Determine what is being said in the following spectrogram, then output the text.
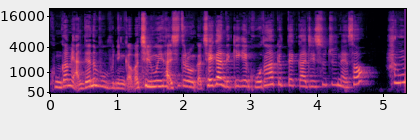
공감이 안 되는 부분인가 봐. 질문이 다시 들어오니까 제가 느끼기엔 고등학교 때까지 수준에서 학문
